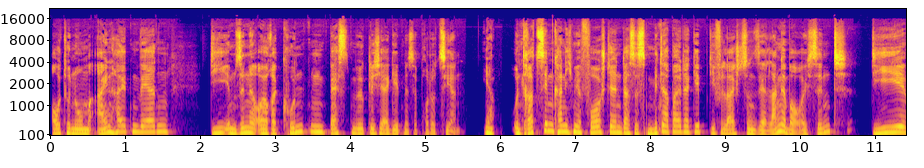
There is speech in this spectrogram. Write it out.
autonome Einheiten werden, die im Sinne eurer Kunden bestmögliche Ergebnisse produzieren. Ja. Und trotzdem kann ich mir vorstellen, dass es Mitarbeiter gibt, die vielleicht schon sehr lange bei euch sind, die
